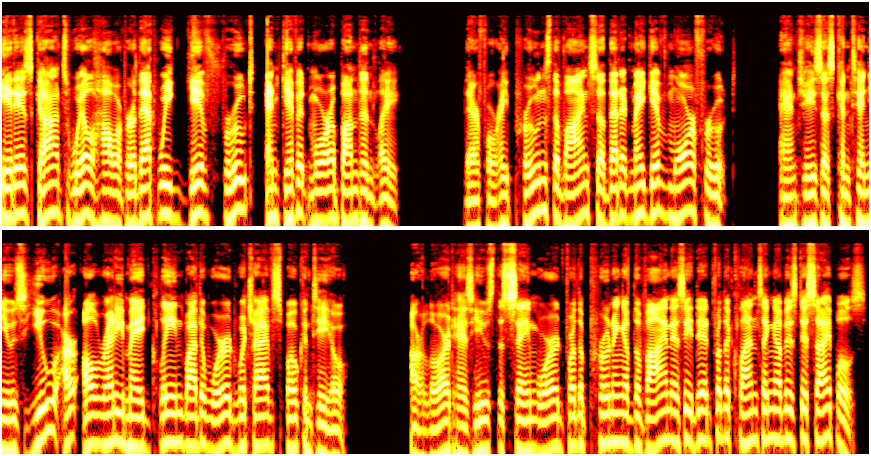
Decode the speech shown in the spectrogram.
It is God's will, however, that we give fruit and give it more abundantly. Therefore, he prunes the vine so that it may give more fruit. And Jesus continues, You are already made clean by the word which I have spoken to you. Our Lord has used the same word for the pruning of the vine as he did for the cleansing of his disciples.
